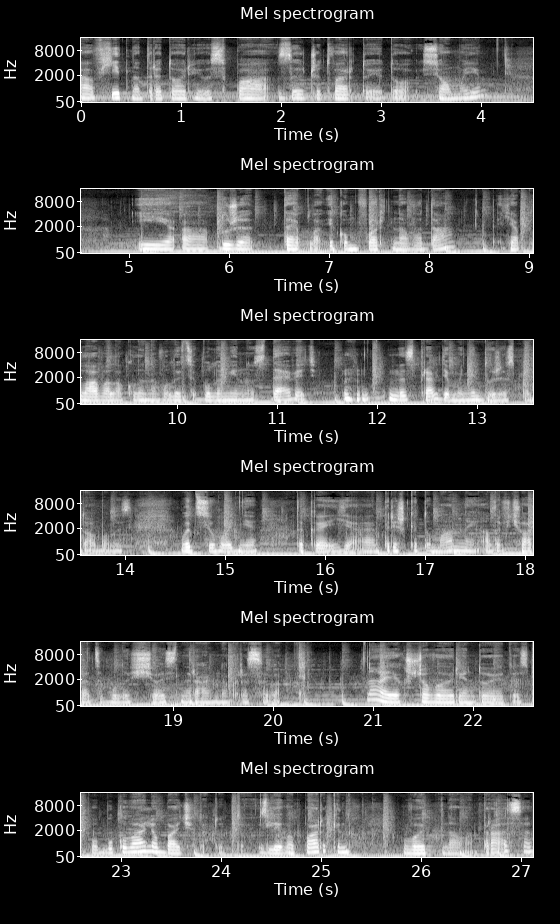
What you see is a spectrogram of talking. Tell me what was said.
Вхід на територію СПА з 4 до 7. І дуже тепла і комфортна вода. Я плавала, коли на вулиці було мінус 9. Насправді мені дуже сподобалось. От сьогодні такий е, трішки туманний, але вчора це було щось нереально красиве. Ну а якщо ви орієнтуєтесь по Буковелю, бачите тут зліва паркінг, вид на траси.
